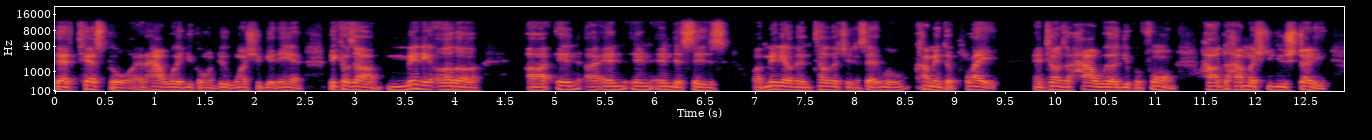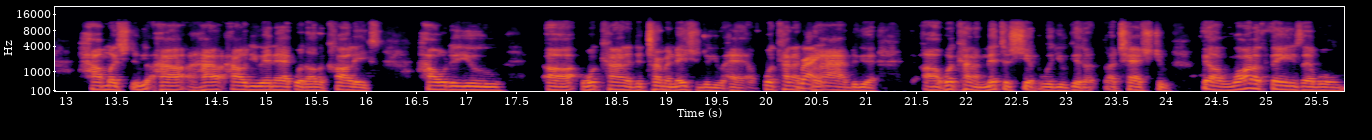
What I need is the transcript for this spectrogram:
that test score and how well you're going to do once you get in. Because uh, many other uh, in, uh, in, in indices or many other intelligence that will come into play in terms of how well you perform. How, how much do you study? How much do you, how, how, how do you interact with other colleagues? How do you, uh, what kind of determination do you have? What kind of right. drive do you have? Uh, what kind of mentorship will you get a, attached to? There are a lot of things that will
